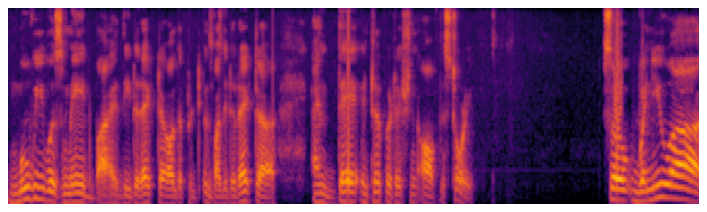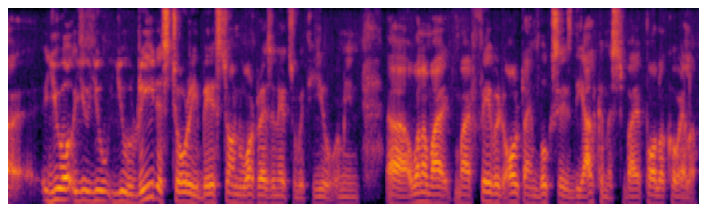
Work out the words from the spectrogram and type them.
movie was made by the director or the by the director and their interpretation of the story. So when you are you you you you read a story based on what resonates with you. I mean uh, one of my my favorite all-time books is the alchemist by paulo coelho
